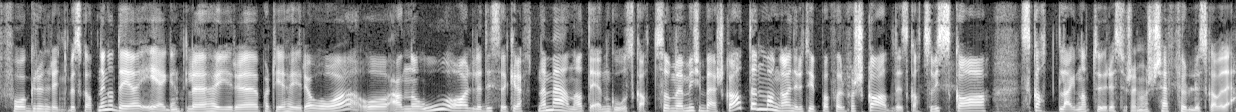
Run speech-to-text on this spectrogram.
få grunnrentebeskatning. Og det er egentlig Høyre, partiet Høyre og, og NHO og alle disse kreftene mener at det er en god skatt, som er mye bedre skatt enn mange andre typer form for skadelig skatt. Så vi skal skattlegge naturressursene våre. Selvfølgelig skal vi det.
